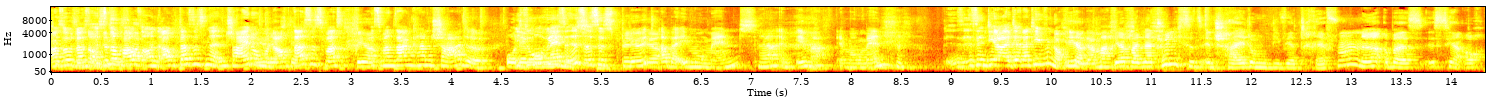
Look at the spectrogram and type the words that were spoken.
Also das Genau, ist ist auch, und auch das ist eine Entscheidung und auch das ist was, Ja. was man sagen kann, schade. Im so wie es ist, ist es blöd, Ja. aber im Moment, ja, im, immer, im Moment sind die Alternativen noch Ja, blöder. Mach ja, weil natürlich sind es Entscheidungen, die wir treffen, ne? aber es ist ja auch,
